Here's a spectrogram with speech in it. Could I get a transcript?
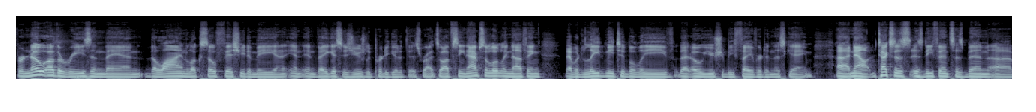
for no other reason than the line looks so fishy to me, and, and Vegas is usually pretty good at this, right? So I've seen absolutely nothing that would lead me to believe that OU should be favored in this game. Uh, now, Texas's defense has been. Uh,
